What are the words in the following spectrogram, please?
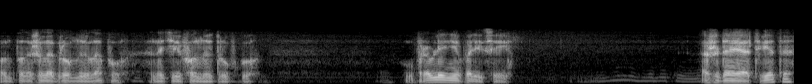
Он положил огромную лапу на телефонную трубку. «Управление полицией». Ожидая ответа,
